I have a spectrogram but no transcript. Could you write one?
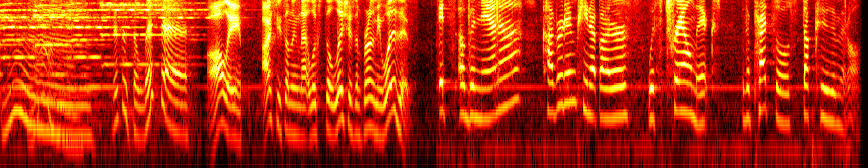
Mmm, this is delicious. Ollie, I see something that looks delicious in front of me. What is it? It's a banana covered in peanut butter with trail mix with a pretzel stuck through the middle.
